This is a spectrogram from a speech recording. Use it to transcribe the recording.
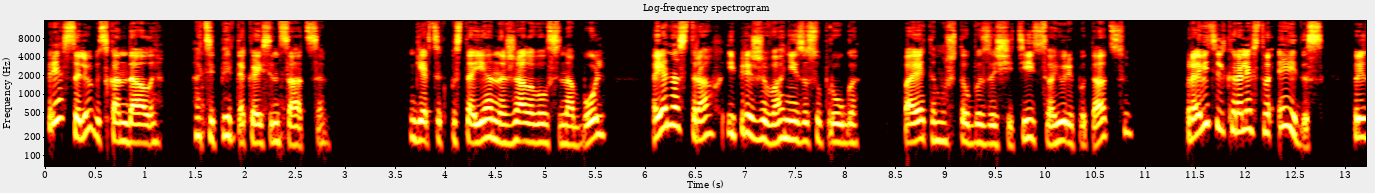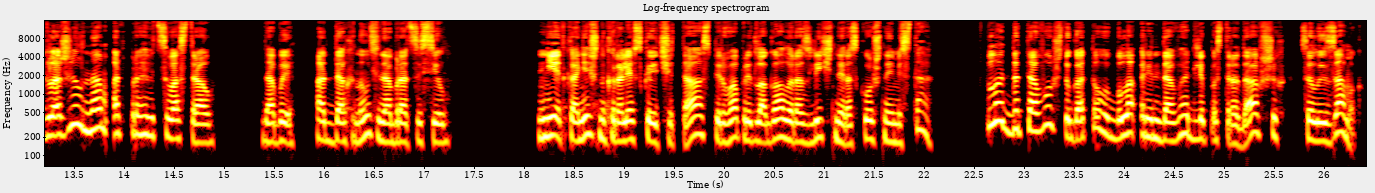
Пресса любит скандалы, а теперь такая сенсация. Герцог постоянно жаловался на боль, а я на страх и переживания за супруга, поэтому, чтобы защитить свою репутацию, правитель королевства Эйдес предложил нам отправиться в Астрал, дабы отдохнуть и набраться сил. Нет, конечно, королевская чета сперва предлагала различные роскошные места, вплоть до того, что готова была арендовать для пострадавших целый замок.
